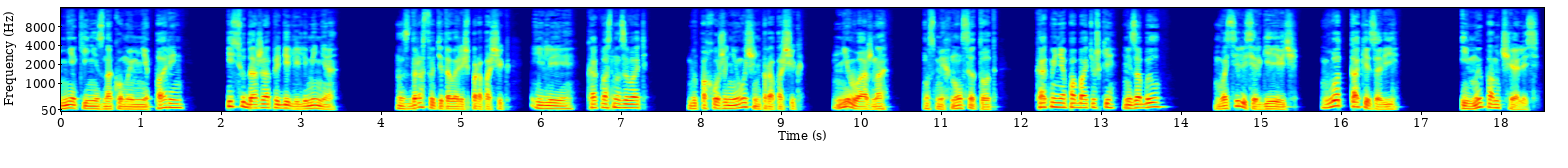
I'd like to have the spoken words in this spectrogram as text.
некий незнакомый мне парень, и сюда же определили меня. «Здравствуйте, товарищ прапорщик», или «Как вас называть?» «Вы, похоже, не очень прапорщик». «Неважно», — усмехнулся тот. «Как меня по батюшке, не забыл?» «Василий Сергеевич», вот так и зови». И мы помчались.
